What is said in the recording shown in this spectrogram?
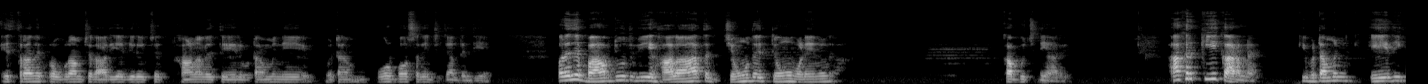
ਇਸ ਤਰ੍ਹਾਂ ਦੇ ਪ੍ਰੋਗਰਾਮ ਚਲਾ ਰਹੀ ਹੈ, ਜਿਹਦੇ ਵਿੱਚ ਖਾਣ ਵਾਲੇ ਤੇਲ, ਵਿਟਾਮਿਨ ਏ ਵਿਟਾਮਿਨ ਹੋਰ ਬਹੁਤ ਸਾਰੀਆਂ ਚੀਜ਼ਾਂ ਦਿੰਦੀ ਹੈ। ਪਰ ਇਹਦੇ ਬਾਵਜੂਦ ਵੀ ਹਾਲਾਤ ਜਿਉਂ ਦੇ ਤਿਉਂ ਬਣੇ ਨੇ, ਕਾਬੂ 'ਚ ਨਹੀਂ ਆ ਰਹੇ। ਆਖਰ ਕੀ ਕਾਰਨ ਹੈ ਕਿ ਵਿਟਾਮਿਨ ਏ ਦੀ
